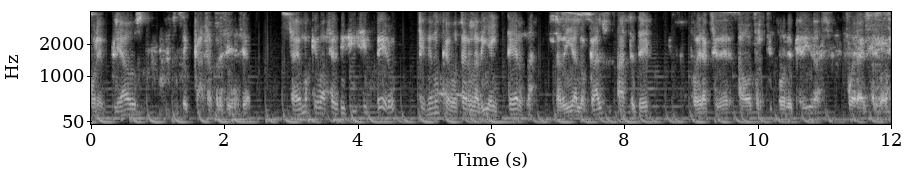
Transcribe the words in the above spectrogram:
por empleados de casa presidencial. Sabemos que va a ser difícil, pero tenemos que agotar la vía interna, la vía local, antes de poder acceder a otro tipo de medidas fuera del Salvador.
